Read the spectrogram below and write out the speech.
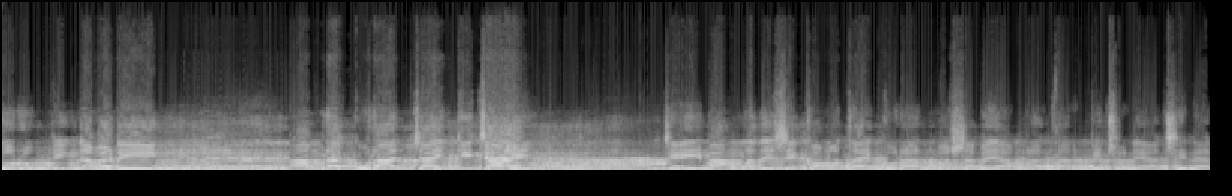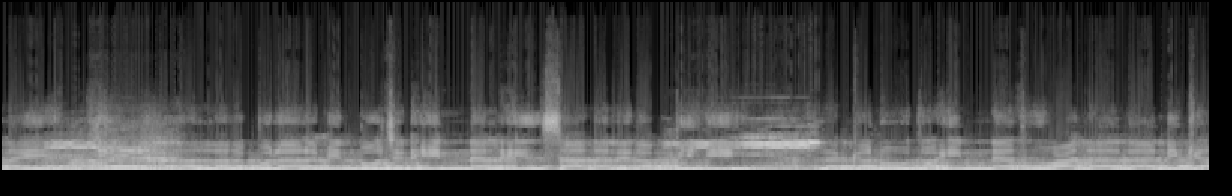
করুক, ঠিক না বেটি? আমরা কোরআন চাই, কি চাই? যেই বাংলাদেশে ক্ষমতায় কোরআন বসাবে, আমরা তার পিছনে আছি না নাই? আল্লাহ রাব্বুল আলামিন বলছেন, ইন্নাল ইনসানা লিরাব্বিহি লাকানুদ ইন্নাহু আলা যালিকা,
